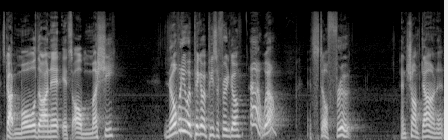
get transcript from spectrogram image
It's got mold on it, it's all mushy. Nobody would pick up a piece of fruit and go, ah, well, it's still fruit, and chomp down on it.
